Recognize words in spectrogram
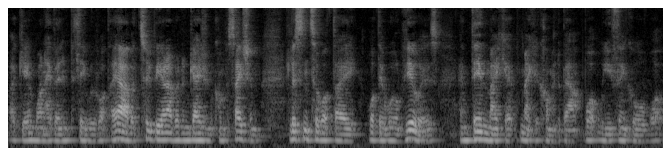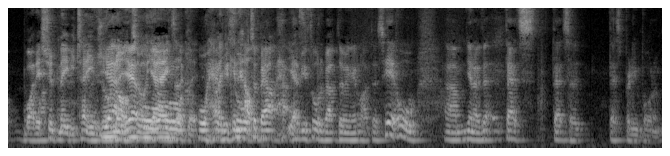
again, one have empathy with what they are, but two be able to engage in a conversation, listen to what they what their worldview is, and then make a make a comment about what you think or what Why they what- should maybe change or yeah, not. yeah, or, or, yeah, exactly. Or have Or you, can thought about ha- Yes. have you thought about doing it like this here? Or um, you know that, that's that's a that's pretty important.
